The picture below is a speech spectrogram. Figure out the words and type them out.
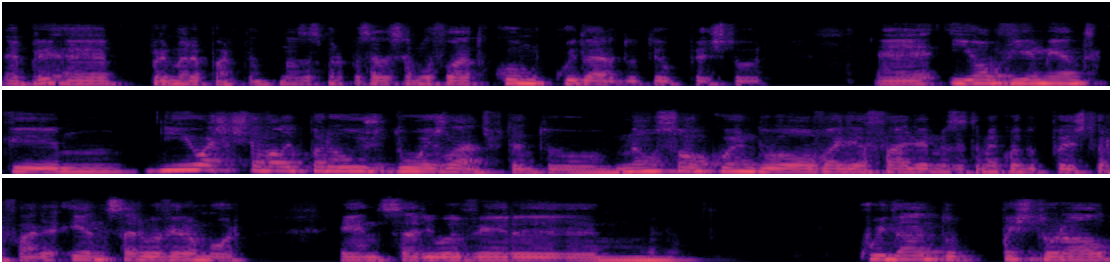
a, a, primeira parte. Portanto, nós, a semana passada, estávamos a falar de como cuidar do teu pastor. Uh, e obviamente que, e eu acho que isto é válido para os dois lados, portanto, não só quando a ovelha falha, mas também quando o pastor falha, é necessário haver amor, é necessário haver uh, cuidado pastoral,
